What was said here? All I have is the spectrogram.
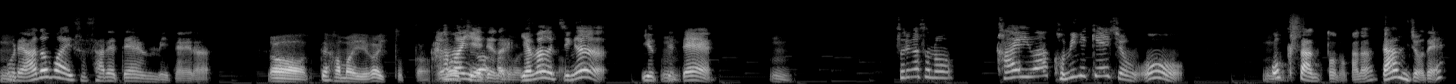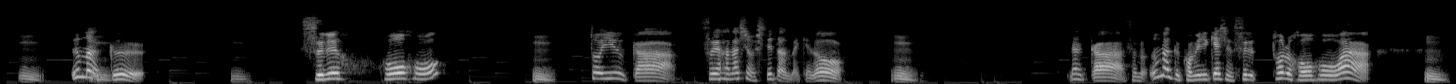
俺アドバイスされてん、みたいな。ああ、で、濱家が言っとった。濱家じゃない。山内が。が言ってて、うん。それがその、会話、コミュニケーションをうん奥さんとのかな、男女でうん。うまくうん。する方法？うん。というか、そういう話をしてたんだけど、うん。なんか、その、うまくコミュニケーションする、取る方法は、うん。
